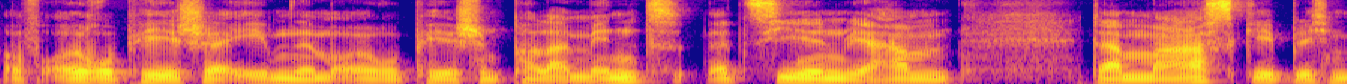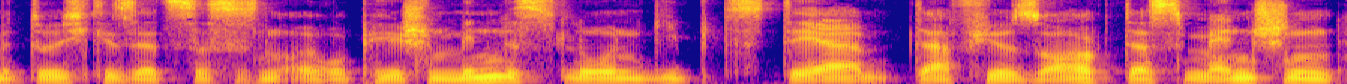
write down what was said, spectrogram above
auf europäischer Ebene im Europäischen Parlament erzielen. Wir haben da maßgeblich mit durchgesetzt, dass es einen europäischen Mindestlohn gibt, der dafür sorgt, dass Menschen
